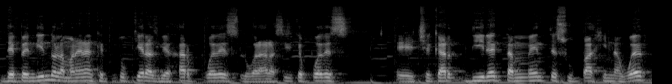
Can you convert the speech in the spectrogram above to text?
Dependiendo de la manera en que tú quieras viajar, puedes lograr. Así que puedes eh, checar directamente su página web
